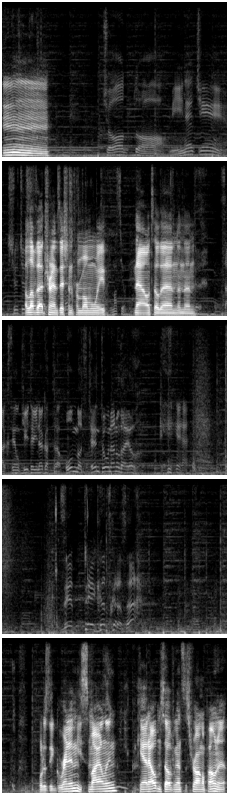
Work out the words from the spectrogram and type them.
Mmm. I love that transition from Momoi now till then, and then. What is he grinning? He's smiling. He can't help himself against a strong opponent.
